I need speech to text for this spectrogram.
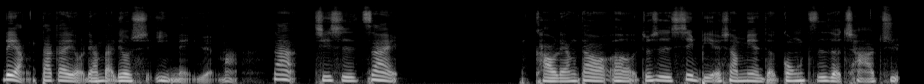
量大概有两百六十亿美元嘛。那其实，在考量到呃就是性别上面的工资的差距，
